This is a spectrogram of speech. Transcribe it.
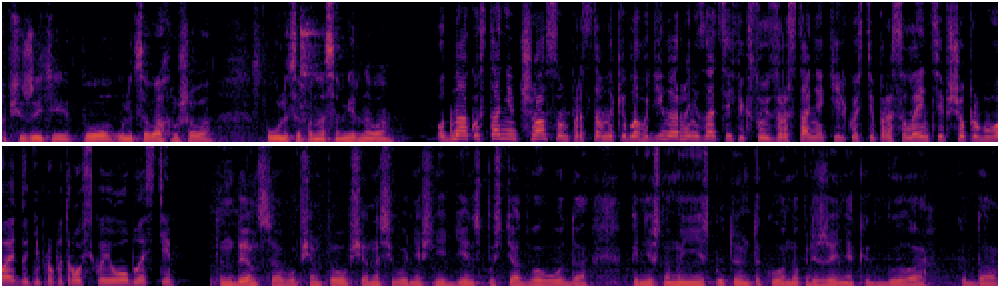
общежитий по улице Вахрушева, по улице Панаса Мирного, Однак останнім часом представники благодійної організації фіксують зростання кількості переселенців, що прибувають до Дніпропетровської області. Тенденция, в общем-то, общая на сегодняшний день, спустя два года, конечно, мы не испытываем такого напряжения, как было, когда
